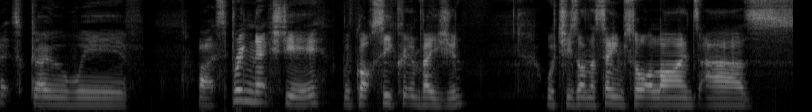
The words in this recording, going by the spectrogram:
let's go with, right, spring next year, we've got Secret Invasion, which is on the same sort of lines as,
